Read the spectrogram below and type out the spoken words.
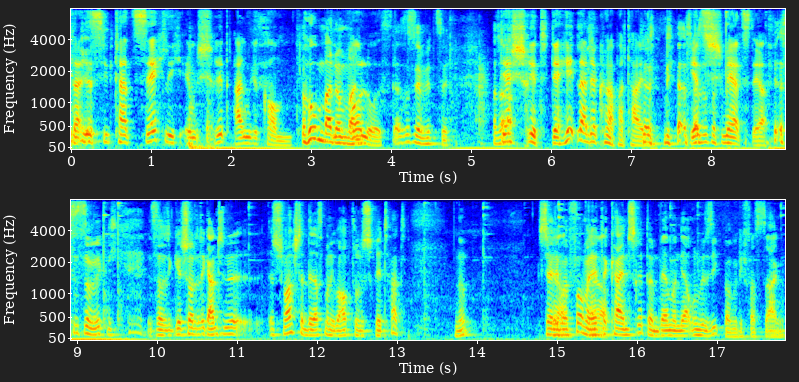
Da ist sie tatsächlich im Schritt angekommen. Oh Mann, oh Mann. Wollust. Das ist ja witzig. Also der Schritt, der Hitler der Körperteile. ja, Jetzt so, schmerzt er. Das ist so wirklich, das ist schon eine ganz schöne Schwachstelle, dass man überhaupt so einen Schritt hat. Ne? Stell dir ja, mal vor, man ja. hätte keinen Schritt, dann wäre man ja unbesiegbar, würde ich fast sagen.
